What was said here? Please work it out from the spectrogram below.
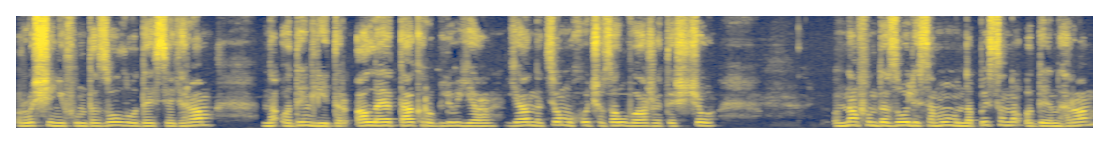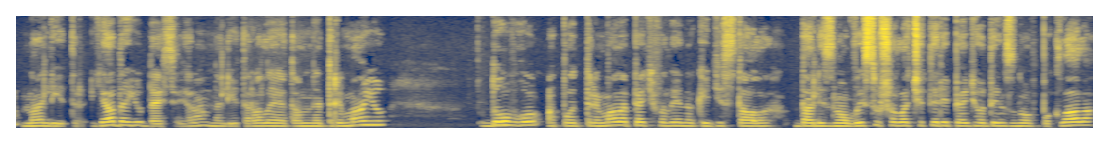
розчині фундазолу 10 грам на 1 літр. Але так роблю я. Я на цьому хочу зауважити, що на фундазолі самому написано 1 грам на літр. Я даю 10 грам на літр, але я там не тримаю довго, а потримала 5 хвилинок і дістала. Далі знов висушила 4-5 годин, знов поклала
